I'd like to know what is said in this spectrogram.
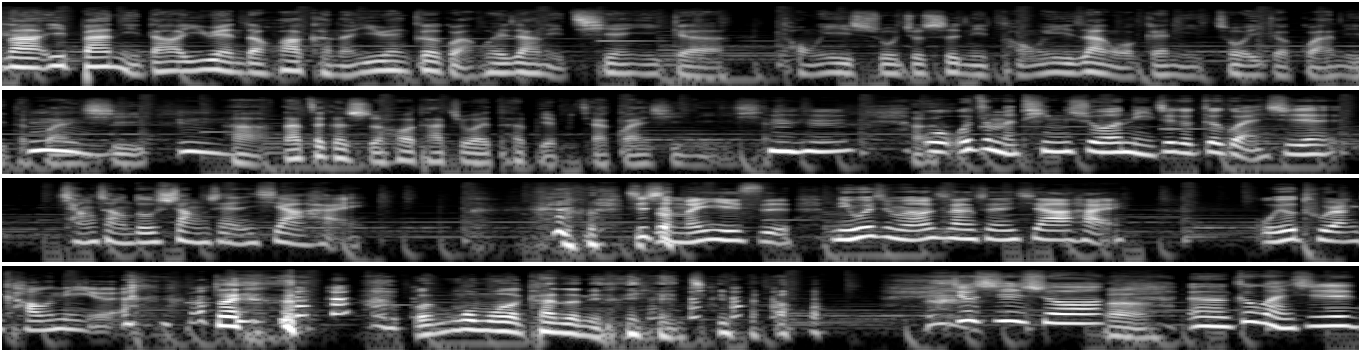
那一般你到医院的话，可能医院各管会让你签一个同意书，就是你同意让我跟你做一个管理的关系。嗯，嗯啊，那这个时候他就会特别比较关心你一下。嗯哼，呃、我我怎么听说你这个个管师常常都上山下海？是什么意思？你为什么要上山下海？我又突然考你了。对，我默默的看着你的眼睛。就是说，嗯、呃，各管师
